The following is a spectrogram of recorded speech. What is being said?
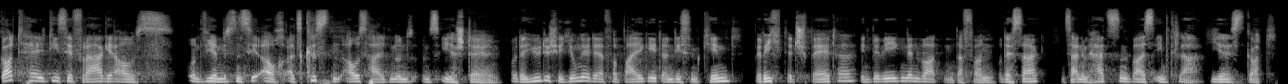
Gott hält diese Frage aus. Und wir müssen sie auch als Christen aushalten und uns ihr stellen. Und der jüdische Junge, der vorbeigeht an diesem Kind, berichtet später in bewegenden Worten davon. Und er sagt, in seinem Herzen war es ihm klar, hier ist Gott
